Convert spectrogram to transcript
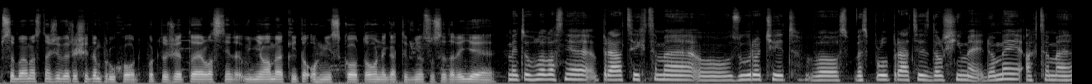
se budeme snažit vyřešit ten průchod, protože to je vlastně, vnímáme jaký to ohnisko toho negativního, co se tady děje. My tuhle vlastně práci chceme zúročit v, ve spolupráci s dalšími domy a chceme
